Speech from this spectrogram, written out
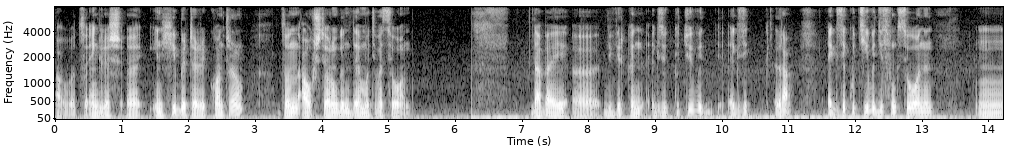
aber zu Englisch äh, Inhibitory Control, sondern auch Störungen der Motivation. Dabei äh, bewirken exekutive, exek, exekutive Dysfunktionen, mh,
